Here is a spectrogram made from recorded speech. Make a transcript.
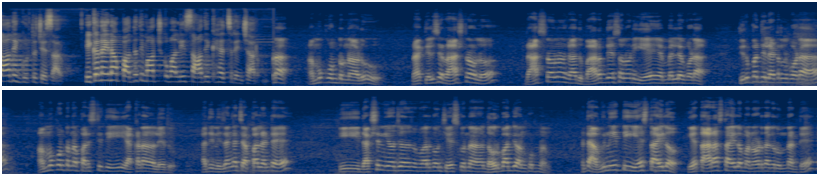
సాదిక్ గుర్తు చేశారు. ఇకనైనా పద్ధతి మార్చుకోవాలని సాదిక్ హెచ్చరించారు. అమ్ముకుంటున్నాడు. నాకు తెలిసి రాష్ట్రంలో రాష్ట్రంలోనే కాదు భారతదేశంలోని ఏ ఎమ్మెల్యే కూడా తిరుపతి లెటర్లు కూడా అమ్ముకుంటున్న పరిస్థితి ఎక్కడా లేదు. అది నిజంగా చెప్పాలంటే ఈ దక్షిణ నియోజకవర్గం చేసుకున్న దౌర్భాగ్యం అనుకుంటున్నాను. అంటే అవినీతి ఏ స్థాయిలో ఏ తారా స్థాయిలో మనోడి దగ్గర ఉందంటే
